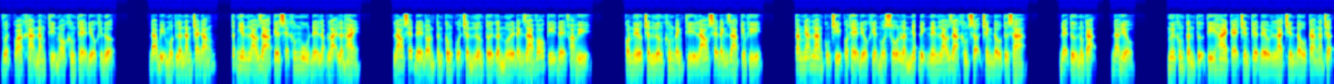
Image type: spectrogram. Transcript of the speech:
vượt quá khả năng thì nó không thể điều khiển được. Đã bị một lần ăn trái đắng, tất nhiên lão giả kia sẽ không ngu để lặp lại lần hai. Lão sẽ để đòn tấn công của trần lương tới gần mới đánh ra võ kỹ để phá hủy còn nếu trần lương không đánh thì lão sẽ đánh ra kiếm khí tam nhãn lang cũng chỉ có thể điều khiển một số lần nhất định nên lão giả không sợ tranh đấu từ xa đệ tử nông cạn đã hiểu ngươi không cần tự ti hai kẻ trên kia đều là chiến đấu cả ngàn trận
